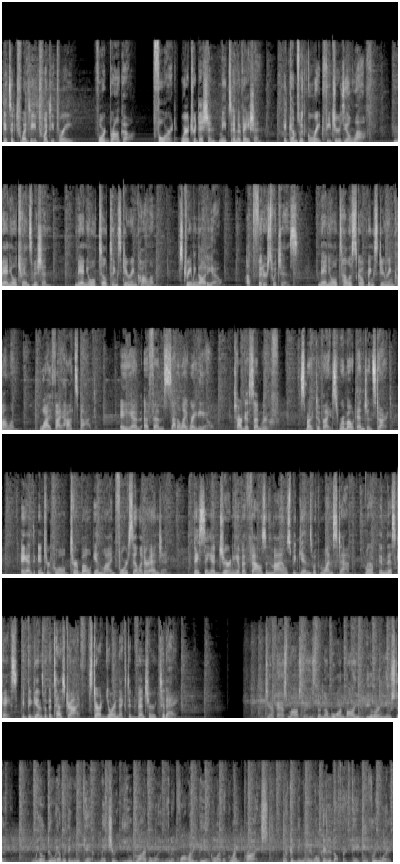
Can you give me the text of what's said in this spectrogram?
It's a 2023 Ford Bronco. Ford, where tradition meets innovation. It comes with great features you'll love manual transmission, manual tilting steering column, streaming audio, upfitter switches, manual telescoping steering column, Wi Fi hotspot, AM FM satellite radio, Targa sunroof, smart device remote engine start, and intercooled turbo inline four cylinder engine. They say a journey of a thousand miles begins with one step. Well, in this case, it begins with a test drive. Start your next adventure today. Jeff Haas Mazda is the number one volume dealer in Houston. We'll do everything we can to make sure you drive away in a quality vehicle at a great price. We're conveniently located off the Katy Freeway.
